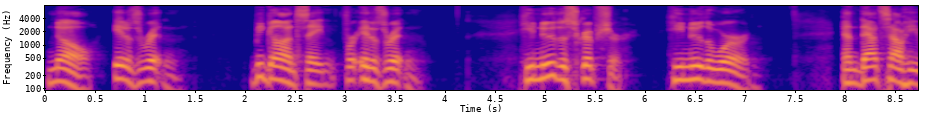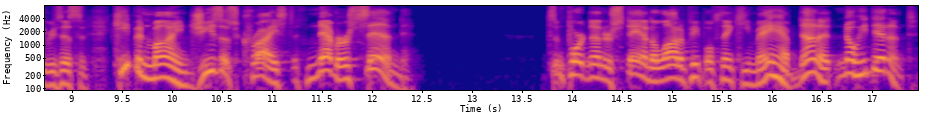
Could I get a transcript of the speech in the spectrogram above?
No, it is written. Begone, Satan, for it is written. He knew the scripture, he knew the word. And that's how he resisted. Keep in mind, Jesus Christ never sinned. It's important to understand a lot of people think he may have done it. No, he didn't.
